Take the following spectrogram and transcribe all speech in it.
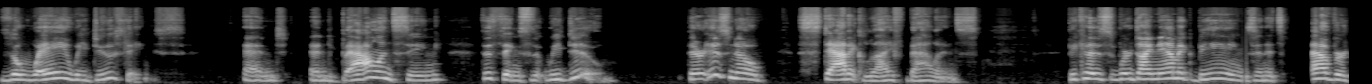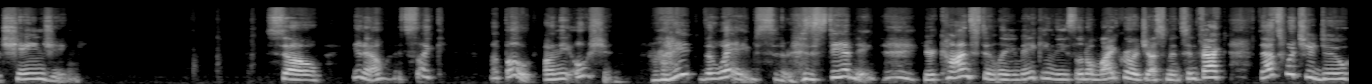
the way we do things and and balancing the things that we do. There is no static life balance because we're dynamic beings and it's ever changing. So, you know, it's like a boat on the ocean, right? The waves are standing. You're constantly making these little micro adjustments. In fact, that's what you do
